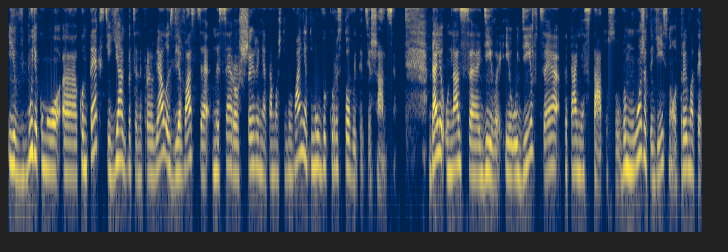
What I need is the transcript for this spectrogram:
і в будь-якому е, контексті, як би це не проявлялось, для вас це несе розширення та масштабування, тому використовуйте ці шанси. Далі у нас е, діви, і у дів це питання статусу. Ви можете дійсно отримати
